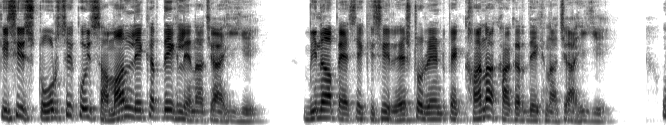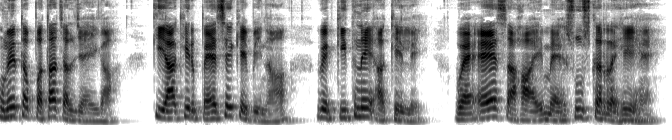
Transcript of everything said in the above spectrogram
किसी स्टोर से कोई सामान लेकर देख लेना चाहिए। बिना पैसे किसी रेस्टोरेंट में खाना खाकर देखना चाहिए। उन्हें तब पता चल जाएगा कि आखिर पैसे के बिना वे कितने अकेले व असहाय महसूस कर रहे हैं।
